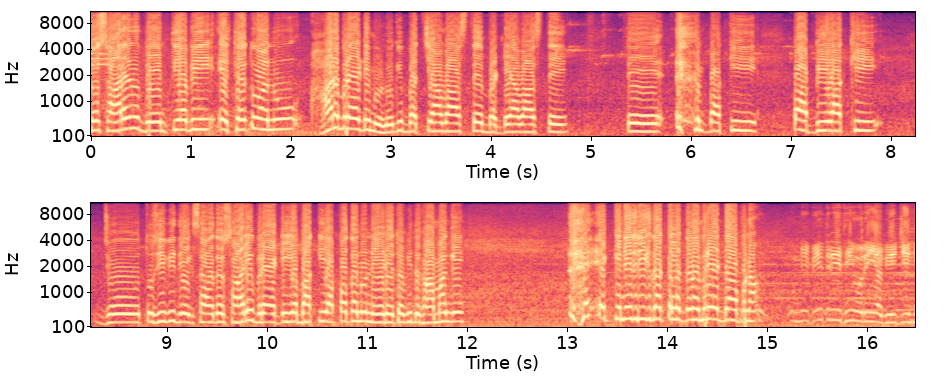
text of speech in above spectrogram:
ਸੋ ਸਾਰਿਆਂ ਨੂੰ ਬੇਨਤੀ ਆ ਵੀ ਇੱਥੇ ਤੁਹਾਨੂੰ ਹਰ ਵੈਰਾਈਟੀ ਮਿਲੂਗੀ ਬੱਚਿਆਂ ਵਾਸਤੇ ਵੱਡਿਆਂ ਵਾਸਤੇ। ਤੇ ਬਾਕੀ ਭਾਬੀ ਰਾਖੀ ਜੋ ਤੁਸੀਂ ਵੀ ਦੇਖ ਸਕਦੇ ਹੋ ਸਾਰੀ ਵੈਰਾਈਟੀ ਆ ਬਾਕੀ ਆਪਾਂ ਤੁਹਾਨੂੰ ਨੇੜੇ ਤੋਂ ਵੀ ਦਿਖਾਵਾਂਗੇ। ਇਹ ਕਿੰਨੀ ਤਰੀਕ ਤੱਕ ਲੱਗਣਾ ਵੀਰੇ ਅੱਡਾ ਆਪਣਾ? 19 20 ਤਰੀਕ ਥੀ ਹੋ ਰਹੀ ਆ ਵੀਰ ਜੀ।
